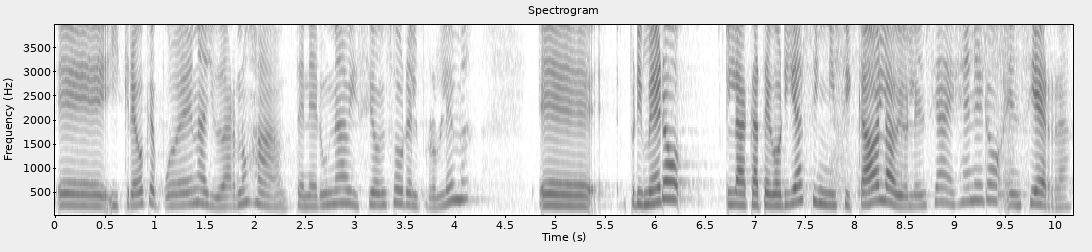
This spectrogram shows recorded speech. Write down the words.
eh, y creo que pueden ayudarnos a tener una visión sobre el problema. Eh, primero, la categoría significado de la violencia de género encierra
